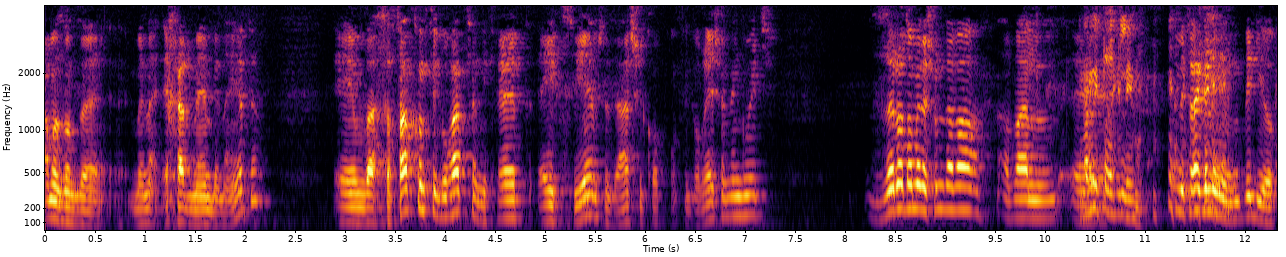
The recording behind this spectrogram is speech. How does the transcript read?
אמזון זה אחד מהם בין היתר, והשפת קונפיגורציה נקראת HCL, שזה HashiCorp Configuration Language, זה לא דומה לשום דבר, אבל... לא מתרגלים. מתרגלים, בדיוק.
